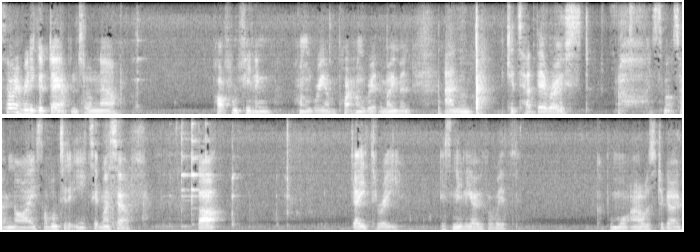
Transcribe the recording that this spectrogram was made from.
So having a really good day up until now. Apart from feeling hungry, I'm quite hungry at the moment. And the kids had their roast. Oh, it smelled so nice. I wanted to eat it myself. But day three is nearly over with. A couple more hours to go.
